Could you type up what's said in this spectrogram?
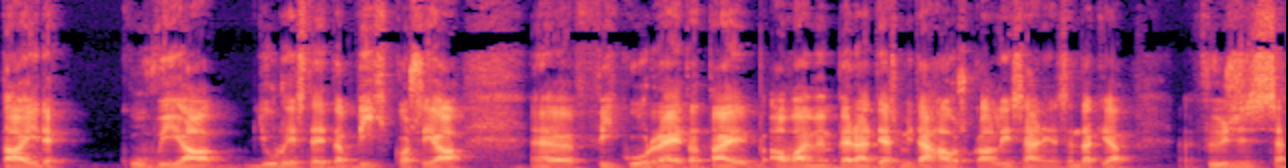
taidekuvia, julisteita, vihkosia, figureita tai avaimen perät, ties mitä hauskaa lisää, niin sen takia fyysisessä,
